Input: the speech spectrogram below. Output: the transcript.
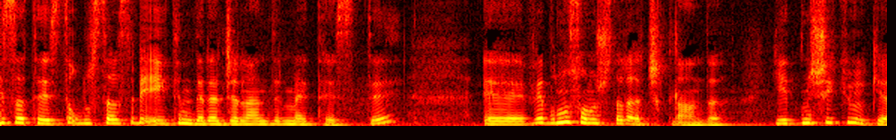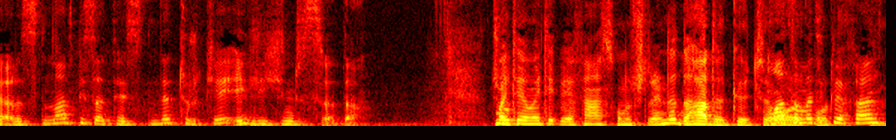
Pizza testi uluslararası bir eğitim derecelendirme testi. E, ve bunun sonuçları açıklandı. 72 ülke arasından PISA testinde Türkiye 52. sırada. Çok, matematik ve fen sonuçlarında daha da kötü. Matematik ve fen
